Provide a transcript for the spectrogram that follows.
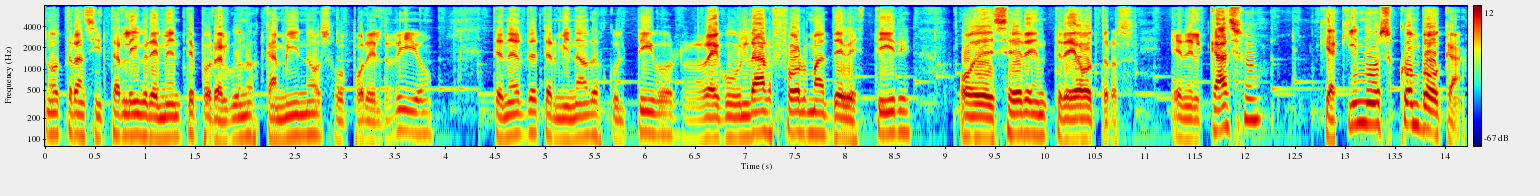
no transitar libremente por algunos caminos o por el río, tener determinados cultivos, regular formas de vestir o de ser, entre otros. En el caso que aquí nos convoca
